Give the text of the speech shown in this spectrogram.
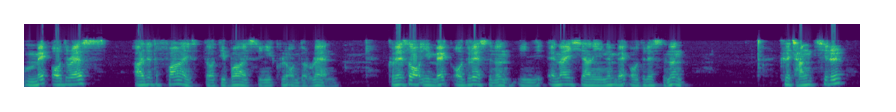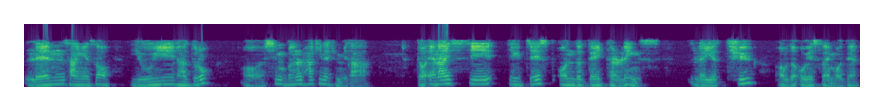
MAC address identifies the device uniquely on the LAN. 그래서 이 MAC address는 이 NIC 안에 있는 MAC address는 그 장치를 LAN 상에서 유일하도록 어, 신분을 확인해 줍니다. The NIC exists on the data links layer 2 of the OSI model.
